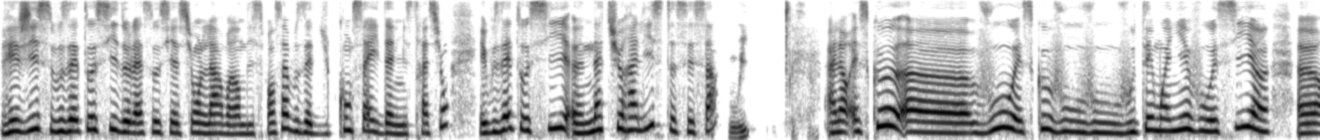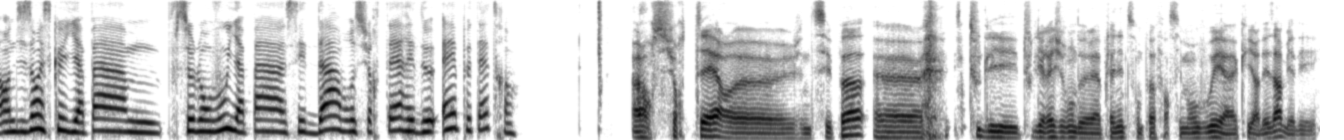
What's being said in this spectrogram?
Régis, vous êtes aussi de l'association L'Arbre Indispensable, vous êtes du conseil d'administration et vous êtes aussi naturaliste, c'est ça? Oui, alors, est-ce que euh, vous, est-ce que vous, vous, vous témoignez vous aussi euh, euh, en disant, est-ce qu'il n'y a pas, hum, selon vous, il n'y a pas assez d'arbres sur Terre et de haies peut-être? Alors sur Terre, je ne sais pas. toutes les toutes les régions de la planète ne sont pas forcément vouées à accueillir des arbres. Il y a des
